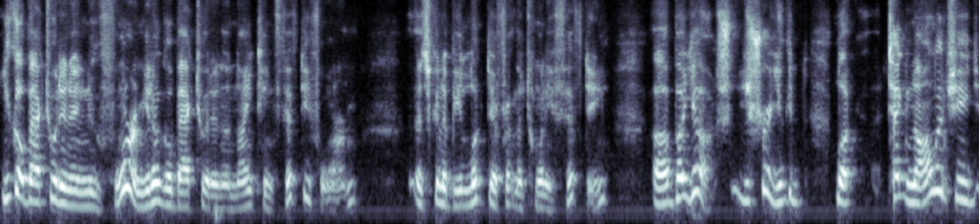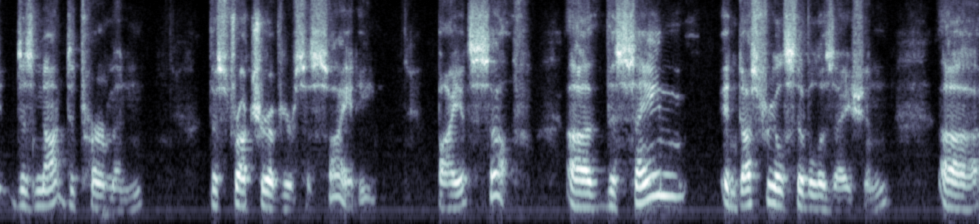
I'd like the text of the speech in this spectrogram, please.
You go back to it in a new form. You don't go back to it in a 1950 form. It's going to be look different in the 2050. Uh, but yeah, sure, you could look. technology does not determine the structure of your society by itself. Uh, the same industrial civilization uh,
